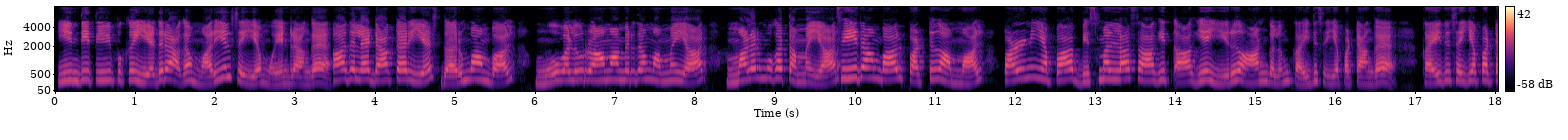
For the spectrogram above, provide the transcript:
இந்தி திணிப்புக்கு எதிராக மறியல் செய்ய முயன்றாங்க. அதுல டாக்டர் எஸ். தருமாம்பாள் மூவலூர் ராமாமிர்தம் அம்மையார் மலர்முக தம்மையார் சீதாம்பாள் பட்டு அம்மாள் பழனியப்பா பிஸ்மல்லா சாகித் ஆகிய இரு ஆண்களும் கைது செய்யப்பட்டாங்க. கைது செய்யப்பட்ட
